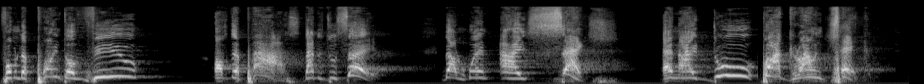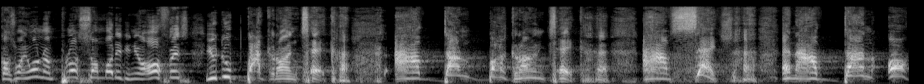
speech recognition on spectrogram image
from the point of view of the past. That is to say, that when I search and I do background check, because when you want to employ somebody in your office, you do background check. I have done background check. I have searched and I have done all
